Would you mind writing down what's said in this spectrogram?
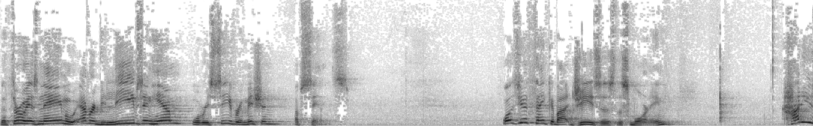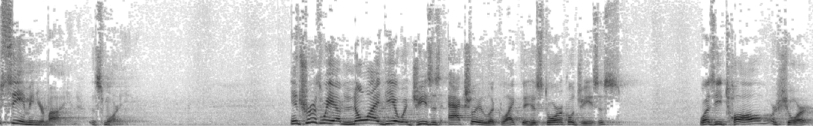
that through his name, whoever believes in him will receive remission of sins. Well, as you think about Jesus this morning, how do you see him in your mind this morning? In truth, we have no idea what Jesus actually looked like, the historical Jesus. Was he tall or short?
